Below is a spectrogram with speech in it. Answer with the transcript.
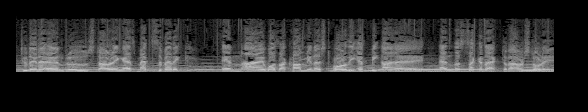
back to Dana Andrews, starring as Matt Savetic in I Was a Communist for the FBI and the second act of our story.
